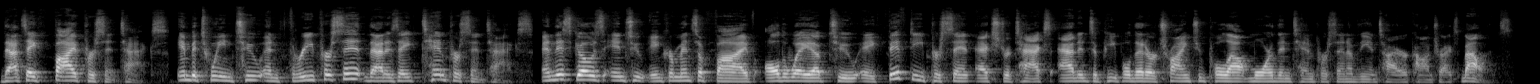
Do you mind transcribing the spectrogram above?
that's a 5% tax. In between 2 and 3%, that is a 10% tax. And this goes into increments of 5 all the way up to a 50% extra tax added to people that are trying to pull out more than 10% of the entire contract's balance.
